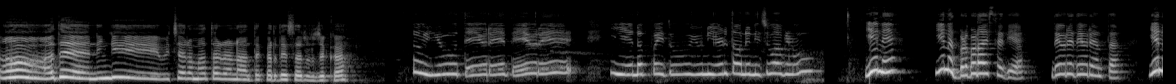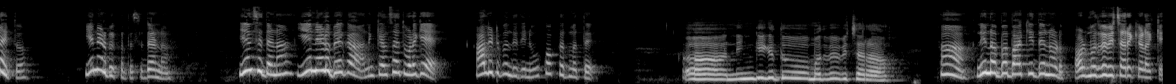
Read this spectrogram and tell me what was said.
ಹಾಂ ಅದೇ ನಿಂಗೆ ವಿಚಾರ ಮಾತಾಡೋಣ ಅಂತ ಕರೆದೆ ಸರೋಜಕ್ಕ ಅಯ್ಯೋ ದೇವ್ರೇ ದೇವ್ರೇ ಏನಪ್ಪ ಇದು? ಇವನು ಹೇಳ್ತಾವನೆ ನಿಜವಾಗ್ಲು? ಏನೇ? ಏನ ಬಡಬಡ ಇದೆಯಾ? ದೇವ್ರೇ ದೇವ್ರೇ ಅಂತ. ಏನಾಯ್ತು? ಏನ್ ಹೇಳ್ಬೇಕಂತ ಸಿದ್ದಣ್ಣ? ಏನ್ ಸಿದ್ದಣ್ಣ? ಏನ್ ಹೇಳು ಬೇಗ? ನಿನ್ ಕೆಲಸ ಆಯ್ತು ಒಳಗೆ. ಹಾಲಿಟ್ಟು ಬಂದಿದ್ದೀನಿ ಉಪ್ಪೋಗ್ತದ ಮತ್ತೆ. ನಿಂಗಿಗಿದು ಮದುವೆ ವಿಚಾರ. ಹಾ ನೀನೊಬ್ಬ ಬಾಕಿ ಇದ್ದೆ ನೋಡು. ಅವಳ ಮದುವೆ ವಿಚಾರ ಕೇಳಕ್ಕೆ.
